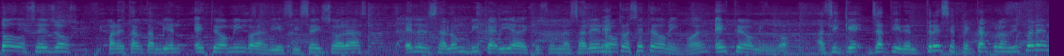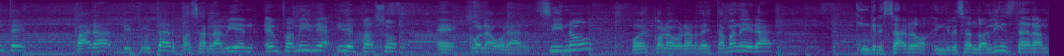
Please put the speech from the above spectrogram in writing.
todos ellos van a estar también este domingo a las 16 horas en el Salón Vicaría de Jesús Nazareno. Esto es este domingo, ¿eh? Este domingo. Así que ya tienen tres espectáculos diferentes para disfrutar, pasarla bien en familia y de paso eh, colaborar. Si no, podés colaborar de esta manera, ingresando al Instagram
